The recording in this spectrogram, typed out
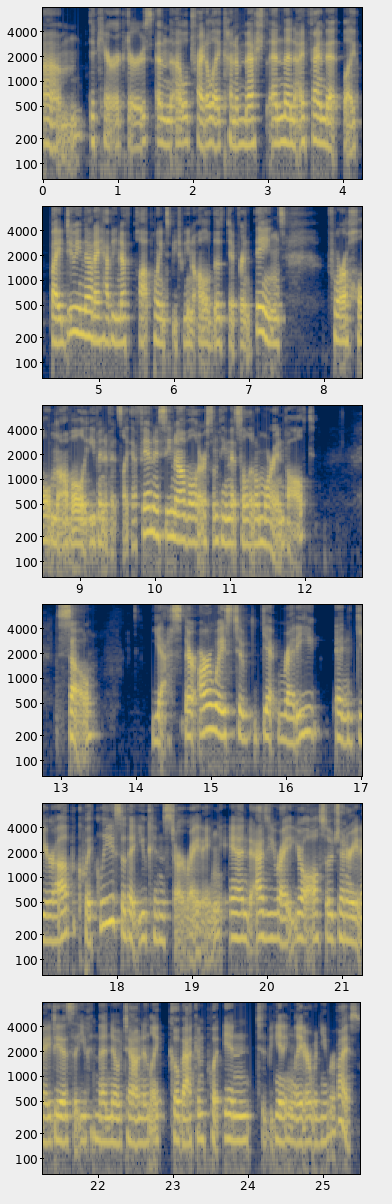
um, the characters, and I will try to like kind of mesh. And then I find that like by doing that, I have enough plot points between all of those different things for a whole novel, even if it's like a fantasy novel or something that's a little more involved. So, yes, there are ways to get ready and gear up quickly so that you can start writing. And as you write, you'll also generate ideas that you can then note down and like go back and put in to the beginning later when you revise.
